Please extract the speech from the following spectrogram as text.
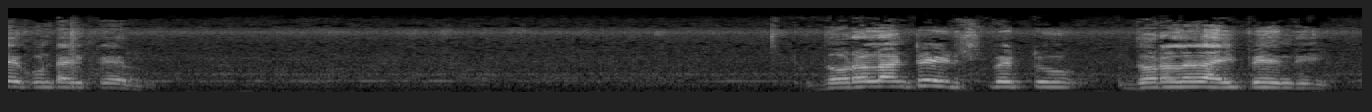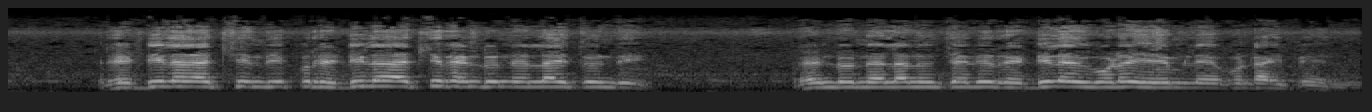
లేకుండా అయిపోయారు. దొరలంటే ఇడిచిపెట్టు దొరలది అయిపోయింది. రెడ్డిలది వచ్చింది. ఇప్పుడు రెడ్డిలది వచ్చి రెండు నెలలు అవుతుంది. రెండు నెలల నుంచి వెళ్ళి రెడ్డిలది కూడా ఏం లేకుండా అయిపోయింది.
